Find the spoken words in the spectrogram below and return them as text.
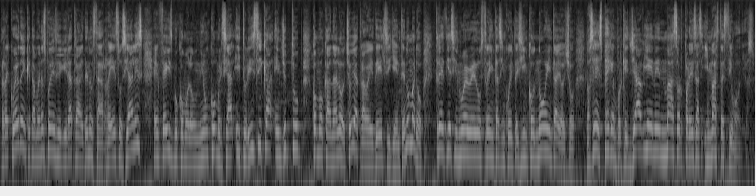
Recuerden que también nos pueden seguir a través de nuestras redes sociales, en Facebook como la Unión Comercial y Turística, en YouTube como Canal 8 y a través del siguiente número 319-230-5598. No se despeguen porque ya vienen más sorpresas y más testimonios.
